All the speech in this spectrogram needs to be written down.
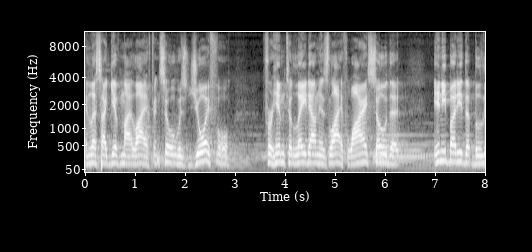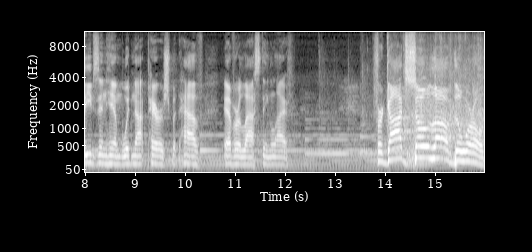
unless I give my life. And so it was joyful for him to lay down his life. Why? So that anybody that believes in him would not perish but have everlasting life. For God so loved the world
